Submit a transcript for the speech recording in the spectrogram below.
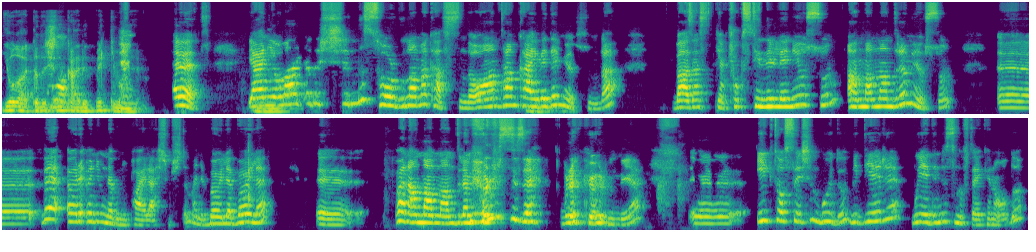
yol arkadaşını ya. kaybetmek gibi oluyor. Evet. Yani hmm. yol arkadaşını sorgulamak aslında. O an tam kaybedemiyorsun da. Bazen yani çok sinirleniyorsun, anlamlandıramıyorsun. Ee, ve öğretmenimle bunu paylaşmıştım. Hani böyle böyle e, ben anlamlandıramıyorum size bırakıyorum diye. Ee, ilk tost buydu. Bir diğeri bu yedinci sınıftayken oldu.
